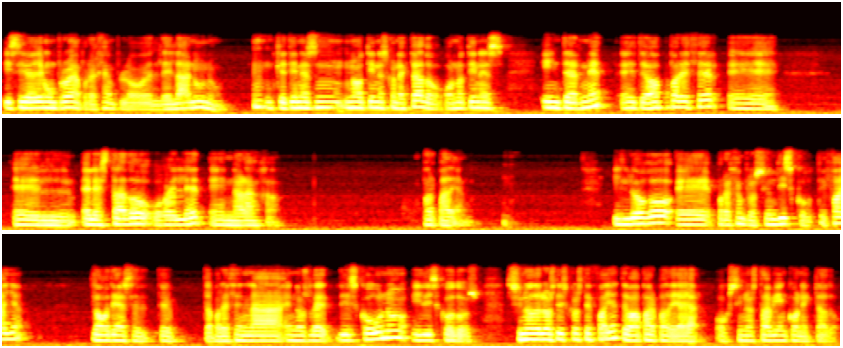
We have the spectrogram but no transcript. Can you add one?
Y si hay algún problema, por ejemplo, el de LAN 1, que tienes, no tienes conectado o no tienes internet eh, te va a aparecer eh, el, estado o el LED en naranja, parpadeando. Y luego, eh, por ejemplo, si un disco te falla, luego tienes el, te, aparece en, la, en los LED disco 1 y disco 2. Si uno de los discos te falla, te va a parpadear, o si no está bien conectado.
